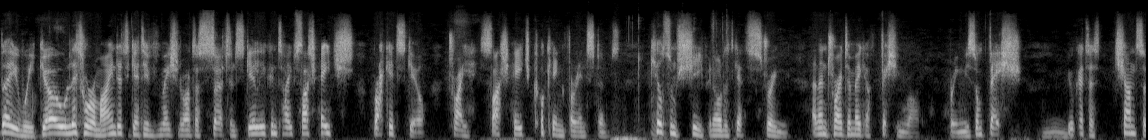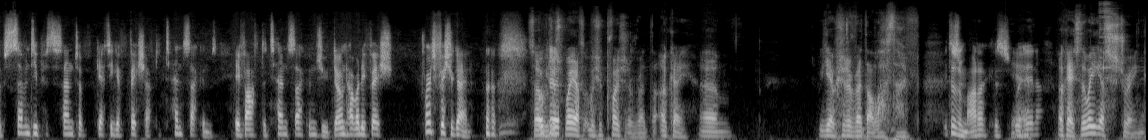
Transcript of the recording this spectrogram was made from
There we go. Little reminder to get information about a certain skill. You can type slash H bracket skill. Try slash H cooking, for instance. Kill some sheep in order to get string, and then try to make a fishing rod. Bring me some fish. Mm. You'll get a chance of 70% of getting a fish after 10 seconds. If after 10 seconds you don't have any fish, try to fish again. So we just way after. We should probably should have read that. Okay. Um. Yeah, we should have read that last time. it doesn't matter because we're here now. Okay, so the way you get string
